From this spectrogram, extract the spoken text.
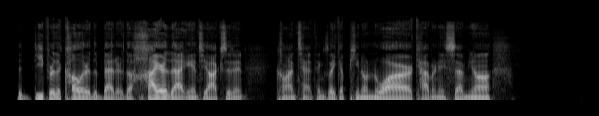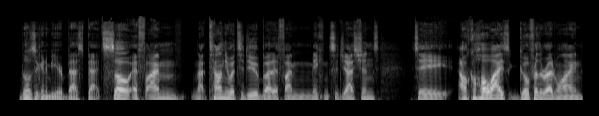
the deeper the color, the better. The higher that antioxidant content. Things like a Pinot Noir, Cabernet Sauvignon. Those are going to be your best bets. So if I'm not telling you what to do, but if I'm making suggestions, say alcohol wise, go for the red wine.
